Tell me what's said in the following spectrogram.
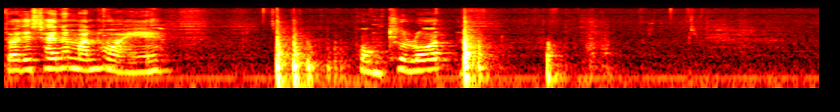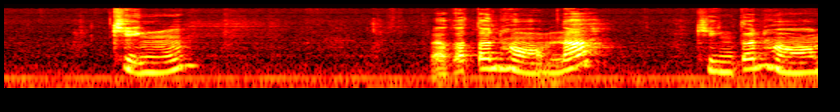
จอยจะใช้น้ำมันหอย ผงชูรส ขิง แล้วก็ต้นหอมเนาะ ขิงต้นหอม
